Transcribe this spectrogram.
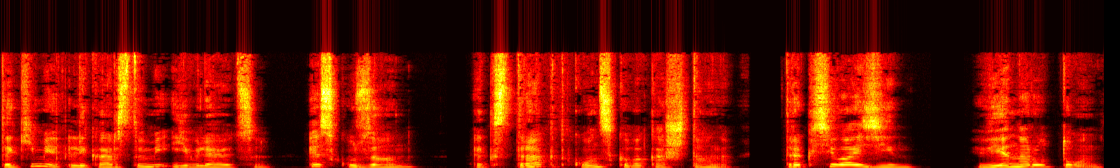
Такими лекарствами являются эскузан, экстракт конского каштана, траксивазин, венорутон,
